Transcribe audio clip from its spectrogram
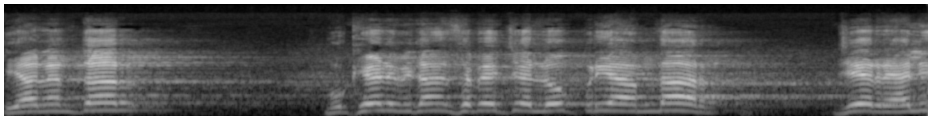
यानंतर मुखेड विधानसभेचे लोकप्रिय आमदार जे रॅली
